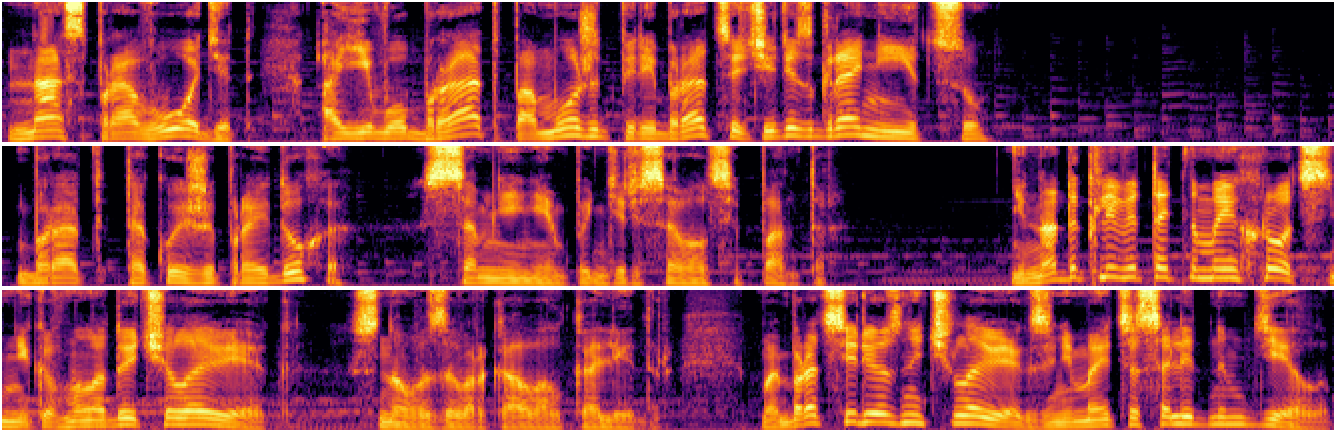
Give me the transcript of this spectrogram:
нас проводит, а его брат поможет перебраться через границу. «Брат такой же пройдоха?» — с сомнением поинтересовался Пантер. «Не надо клеветать на моих родственников, молодой человек», — снова заворковал Калидр. «Мой брат серьезный человек, занимается солидным делом».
